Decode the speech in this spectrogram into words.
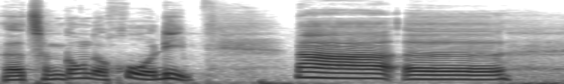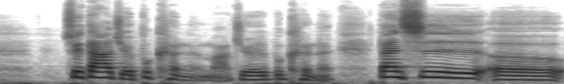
呃成功的获利？那呃，所以大家觉得不可能嘛？觉得不可能。但是呃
